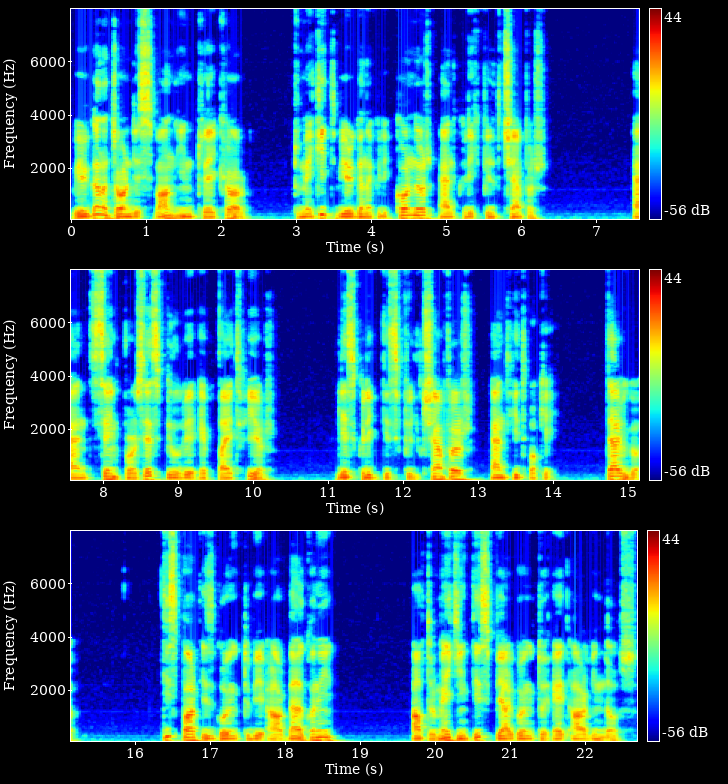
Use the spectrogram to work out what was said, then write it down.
We're gonna turn this one into a curve. To make it, we're gonna click corner and click fillet chamfer. And same process will be applied here. Let's click this fillet chamfer and hit OK. There we go. This part is going to be our balcony after making this, we are going to add our windows.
